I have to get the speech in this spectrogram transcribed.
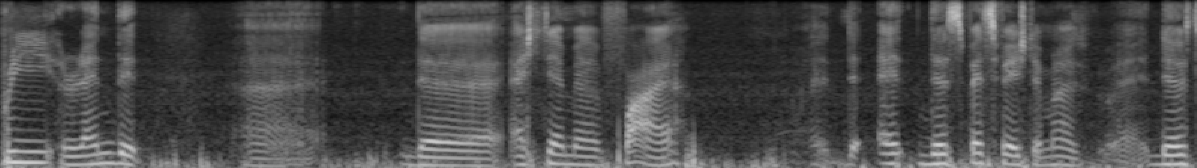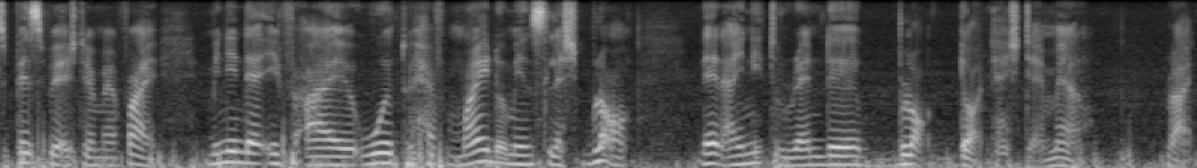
pre-rendered uh, the HTML file the, the specific HTML the specific HTML file meaning that if I were to have my domain slash blog then I need to render blog.html right?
